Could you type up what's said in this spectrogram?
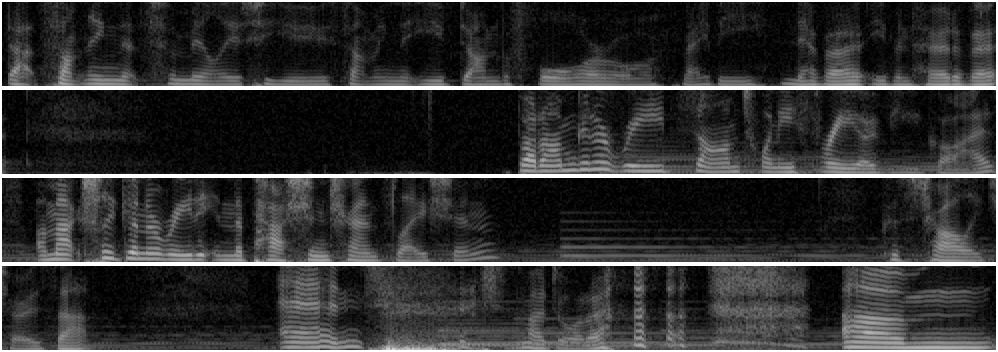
that's something that's familiar to you, something that you've done before, or maybe never even heard of it. But I'm going to read Psalm 23 over you guys. I'm actually going to read it in the Passion Translation because Charlie chose that. And she's my daughter. um,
